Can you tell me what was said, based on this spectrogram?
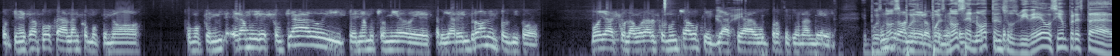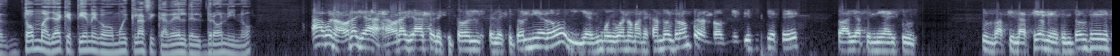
porque en esa época Alan como que no, como que era muy desconfiado y tenía mucho miedo de estrellar el dron, entonces dijo, voy a colaborar con un chavo que ya sea un profesional de... Pues no, pues, pues no se nota en sus videos, siempre esta toma ya que tiene como muy clásica de él del dron y no. Ah, bueno, ahora ya, ahora ya se le quitó el, se le quitó el miedo y es muy bueno manejando el dron, pero en 2017 todavía tenía ahí sus, sus vacilaciones. Entonces,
